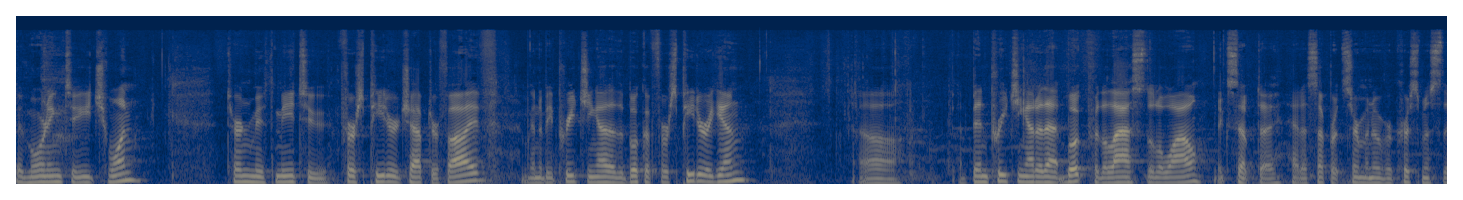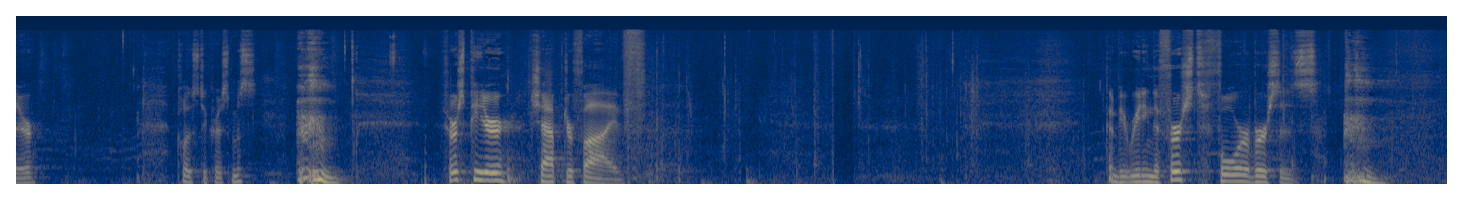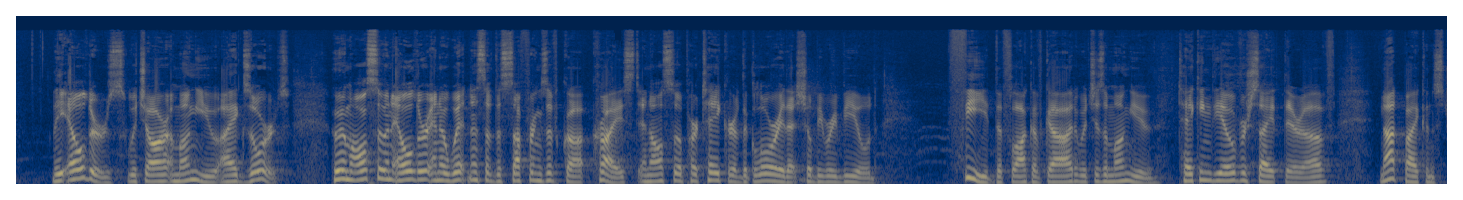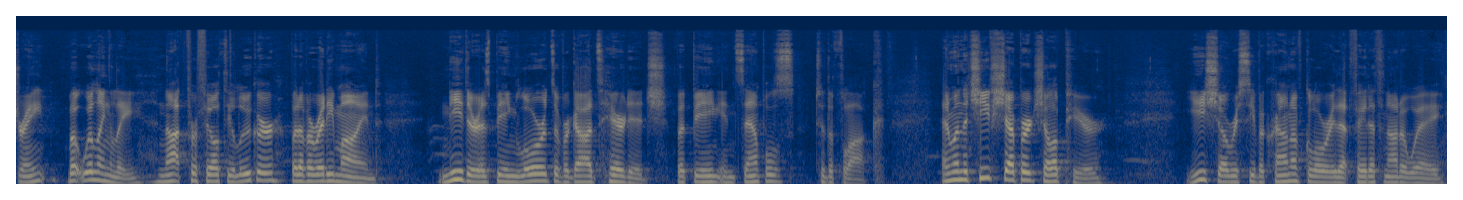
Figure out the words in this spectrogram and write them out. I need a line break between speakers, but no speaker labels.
Good morning to each one. Turn with me to 1 Peter chapter 5. I'm going to be preaching out of the book of 1 Peter again. Uh, I've been preaching out of that book for the last little while, except I had a separate sermon over Christmas there, close to Christmas. 1 Peter chapter 5. I'm going to be reading the first four verses. The elders which are among you I exhort, who am also an elder and a witness of the sufferings of Christ, and also a partaker of the glory that shall be revealed. Feed the flock of God which is among you, taking the oversight thereof, not by constraint, but willingly, not for filthy lucre, but of a ready mind, neither as being lords over God's heritage, but being ensamples to the flock. And when the chief shepherd shall appear, ye shall receive a crown of glory that fadeth not away.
